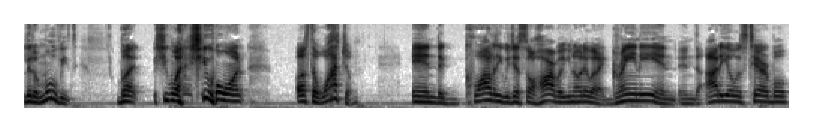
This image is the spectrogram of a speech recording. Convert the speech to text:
little movies, but she want she would want us to watch them, and the quality was just so horrible. You know, they were like grainy and and the audio was terrible.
